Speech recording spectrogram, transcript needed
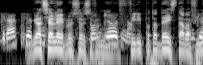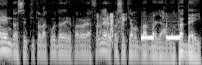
Grazie, a, Grazie a, lei, professoressa Fornero. Filippo Taddei stava Buongiorno. finendo, ha sentito la coda delle parole a Fornero, poi sentiamo Barbagallo. Taddei.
